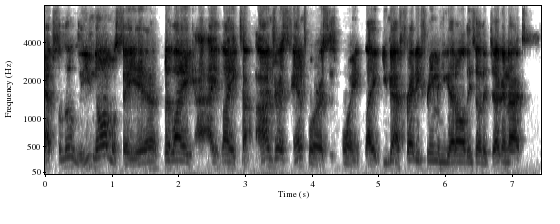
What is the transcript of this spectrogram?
absolutely. You know I'm gonna say yeah, but like I like to Andres and Flores's point, like you got Freddie Freeman, you got all these other juggernauts.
